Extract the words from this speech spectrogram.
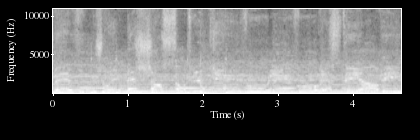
Je vais vous jouer mes chansons truquées. Voulez-vous rester en vie?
